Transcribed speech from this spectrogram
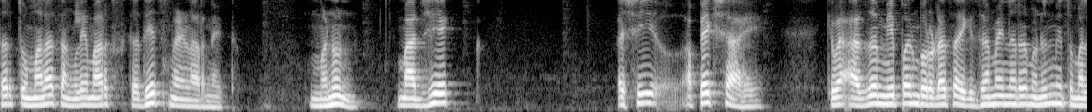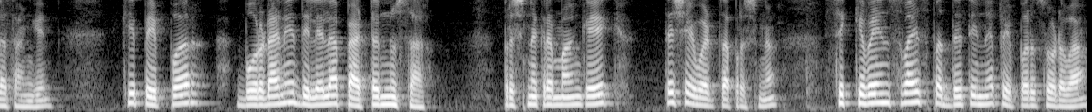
तर तुम्हाला चांगले मार्क्स कधीच मिळणार नाहीत. म्हणून माझी एक अशी अपेक्षा आहे किंवा ॲज अ मी पण बोर्डाचा एक्झामिनर म्हणून मी तुम्हाला सांगेन की पेपर बोर्डाने दिलेल्या पॅटर्ननुसार प्रश्न क्रमांक एक ते शेवटचा प्रश्न. सिक्वेन्स वाईज पद्धतीने पेपर सोडवा.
